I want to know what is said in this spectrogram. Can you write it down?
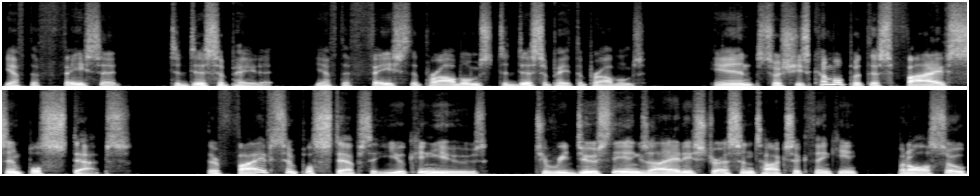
you have to face it to dissipate it. You have to face the problems to dissipate the problems. And so she's come up with this five simple steps. They're five simple steps that you can use to reduce the anxiety, stress, and toxic thinking, but also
